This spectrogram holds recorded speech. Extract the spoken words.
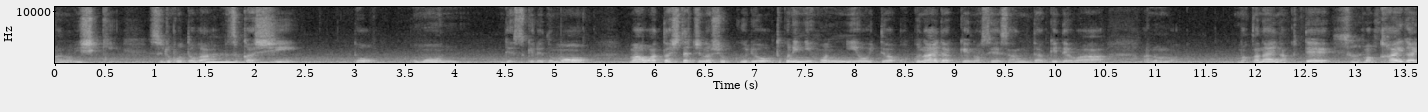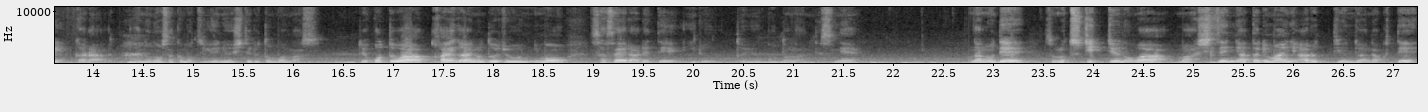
あの意識することが難しいと思うんですけれども、まあ、私たちの食料特に日本においては国内だけの生産だけではあのま賄えなくて、まあ、海外からあはい。の農作物輸入してると思います。うん。ということは海外の土壌にも支えられているということなんですね。なのでその土っていうのは、まあ、自然に当たり前にあるっていうんではなくて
